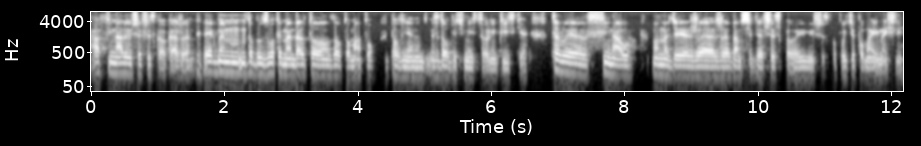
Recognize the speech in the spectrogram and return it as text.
a w finale już się wszystko okaże. Jakbym zdobył złoty medal, to z automatu powinien zdobyć miejsce olimpijskie. Celuję w finał. Mam nadzieję, że, że dam z siebie wszystko i wszystko pójdzie po mojej myśli.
